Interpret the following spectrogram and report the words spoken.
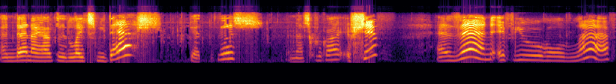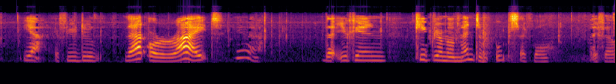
And then I have to light speed dash. Get this. And that's required. If shift. And then if you hold left, yeah, if you do that or right, that you can keep your momentum. Oops, I fall. I fell.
